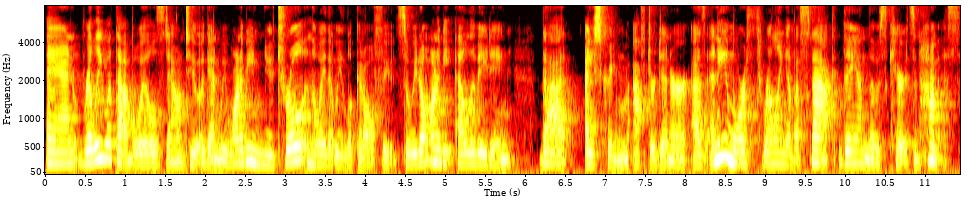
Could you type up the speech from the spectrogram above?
And really, what that boils down to again, we want to be neutral in the way that we look at all foods. So, we don't want to be elevating that ice cream after dinner as any more thrilling of a snack than those carrots and hummus.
